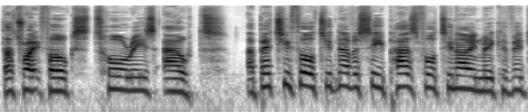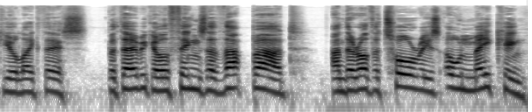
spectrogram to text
That's right, folks, Tories out. I bet you thought you'd never see Paz49 make a video like this. But there we go, things are that bad, and they're the Tories' own making.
